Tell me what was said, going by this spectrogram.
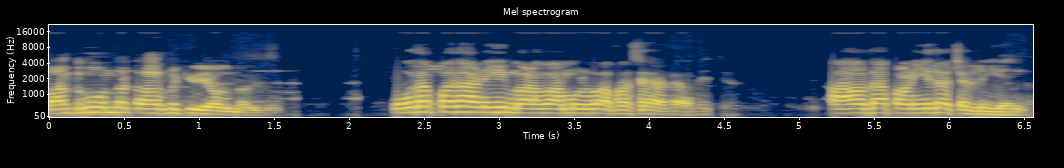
ਬੰਦ ਹੋਣ ਦਾ ਕਾਰਨ ਕੀ ਰਿਹਾ ਉਹ ਨਾਲੀ ਦਾ ਉਹਦਾ ਪਤਾ ਨਹੀਂ ਮਲਵਾ ਮੁਲਵਾ ਫਸਿਆ ਗਿਆ ਉਹਦੇ 'ਚ। ਆਪਦਾ ਪਾਣੀ ਇਹਦਾ ਚੱਲੀ ਜਾਂਦਾ।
